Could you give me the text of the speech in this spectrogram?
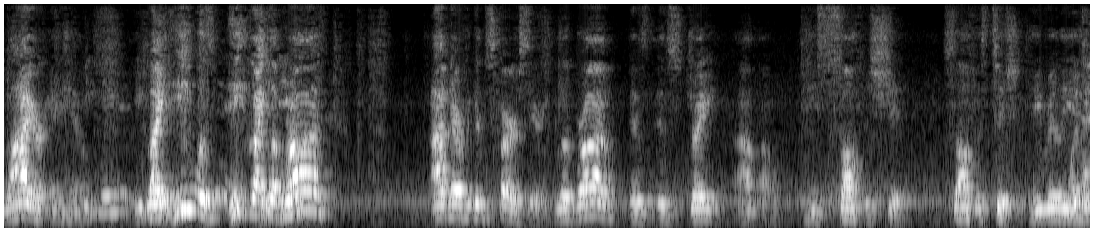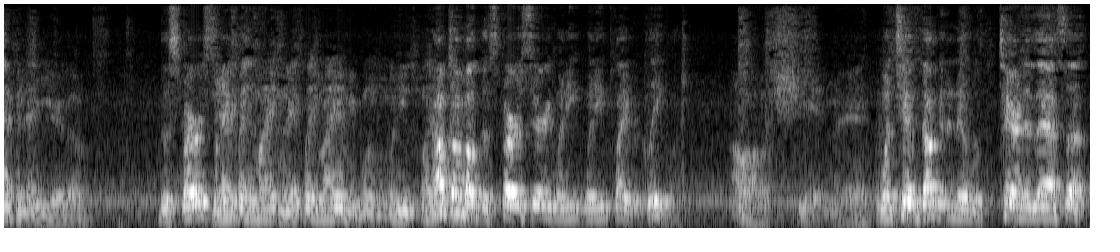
wire in him. Like he was, he like LeBron. I'll never forget the Spurs series. LeBron is is straight. I don't know. He's soft as shit, soft as tissue. He really What is. happened that year though? The Spurs When they played Miami, when they played Miami, when, when he was playing. I'm talking about the Spurs series when he when he played for Cleveland. Oh shit, man. When Tim Duncan and them was tearing his ass up.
